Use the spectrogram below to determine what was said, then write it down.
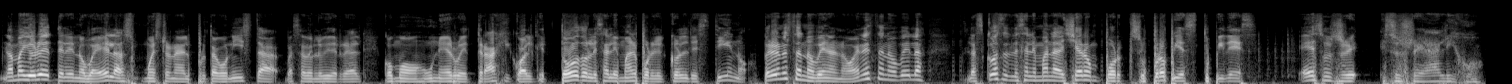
la mayoría de telenovelas muestran al protagonista basado en la vida real como un héroe trágico al que todo le sale mal por el cruel destino. Pero en esta novela no. En esta novela las cosas le salen mal a Sharon por su propia estupidez. Eso es, eso es real, hijo.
